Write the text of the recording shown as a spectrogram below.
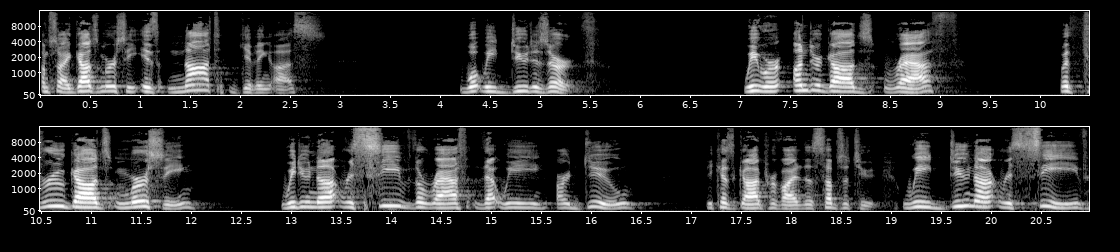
I'm sorry, God's mercy is not giving us what we do deserve. We were under God's wrath, but through God's mercy, we do not receive the wrath that we are due because God provided a substitute. We do not receive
